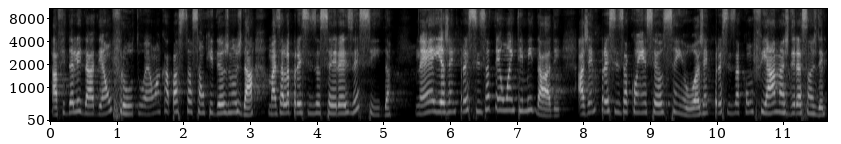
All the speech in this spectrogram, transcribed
A fidelidade é um fruto, é uma capacitação que Deus nos dá, mas ela precisa ser exercida. Né? E a gente precisa ter uma intimidade. A gente precisa conhecer o Senhor. A gente precisa confiar nas direções dele.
